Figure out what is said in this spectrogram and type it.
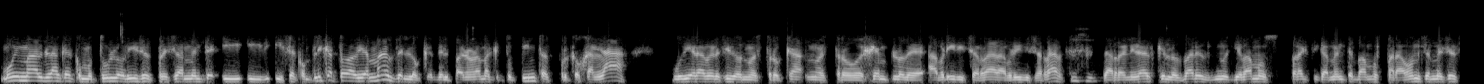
Muy mal, Blanca, como tú lo dices precisamente, y, y, y se complica todavía más de lo que del panorama que tú pintas, porque ojalá pudiera haber sido nuestro nuestro ejemplo de abrir y cerrar, abrir y cerrar. La realidad es que los bares nos llevamos prácticamente, vamos para 11 meses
